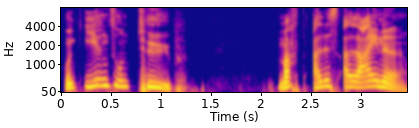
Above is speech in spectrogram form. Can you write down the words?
und irgend so ein Typ macht alles alleine,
